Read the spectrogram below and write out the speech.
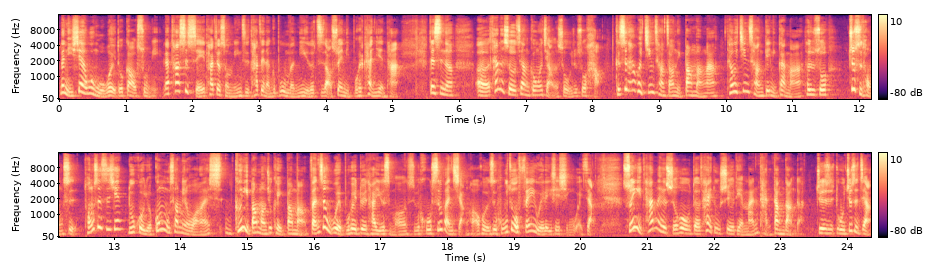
那你现在问我，我也都告诉你。那他是谁？他叫什么名字？他在哪个部门？你也都知道，所以你不会看见他。但是呢，呃，他那时候这样跟我讲的时候，我就说好。可是他会经常找你帮忙啊，他会经常给你干嘛？他就说就是同事，同事之间如果有公务上面的往来，是可以帮忙就可以帮忙，反正我也不会对他有什么什么胡思乱想哈，或者是胡作非为的一些行为这样。所以他那个时候的态度是有点蛮坦荡荡的，就是我就是这样。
